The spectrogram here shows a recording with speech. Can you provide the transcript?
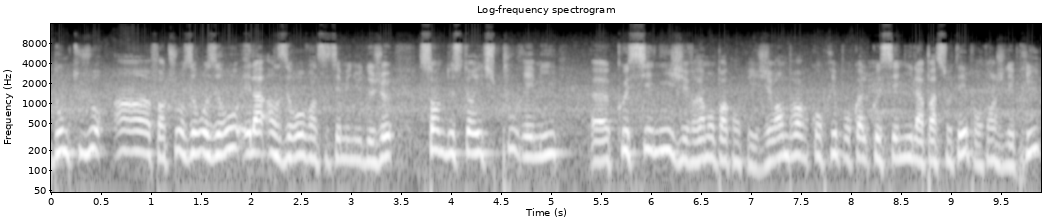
donc toujours 1, enfin toujours 0-0. Et là 1-0, 27ème minute de jeu. Centre de Storage pour Rémi. Euh, j'ai vraiment pas compris. J'ai vraiment pas compris pourquoi le Koscielny l'a pas sauté. Pourtant, je l'ai pris.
